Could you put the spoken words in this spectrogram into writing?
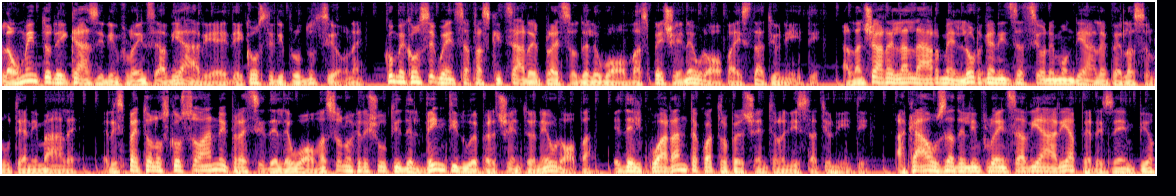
L'aumento dei casi di influenza aviaria e dei costi di produzione come conseguenza fa schizzare il prezzo delle uova, specie in Europa e Stati Uniti. A lanciare l'allarme è l'Organizzazione Mondiale per la Salute Animale. Rispetto allo scorso anno i prezzi delle uova sono cresciuti del 22% in Europa e del 44% negli Stati Uniti. A causa dell'influenza aviaria, per esempio,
